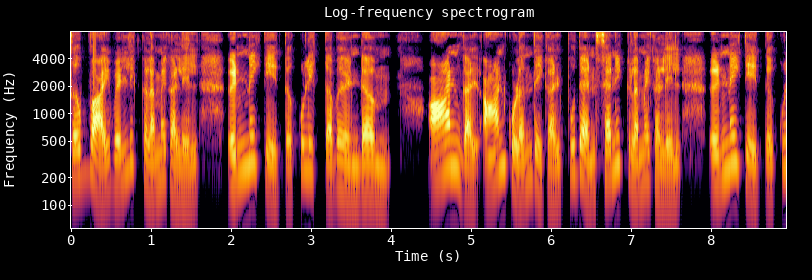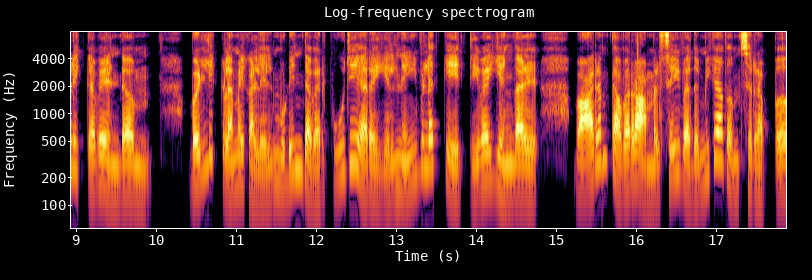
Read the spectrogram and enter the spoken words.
செவ்வாய் வெள்ளிக்கிழமைகளில் எண்ணெய் தேய்த்து குளிக்க வேண்டும். ஆண்கள் ஆண் குழந்தைகள் புதன் சனிக்கிழமைகளில் எண்ணெய் தேய்த்து குளிக்க வேண்டும். வெள்ளிக்கிழமைகளில் முடிந்தவர் பூஜை அறையில் நெய்விளக்கேற்றி வையுங்கள். வாரம் தவறாமல் செய்வது மிகவும் சிறப்பு.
